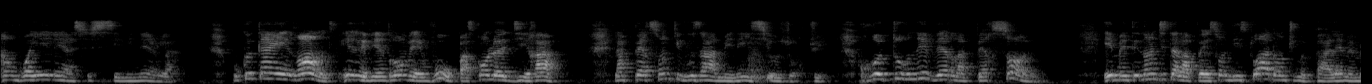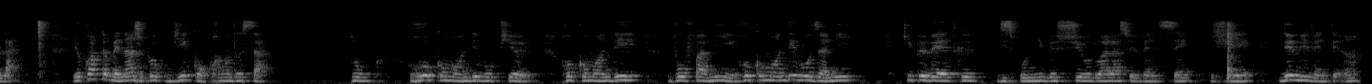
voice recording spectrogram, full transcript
Envoyez-les à ce séminaire-là. Pour que quand ils rentrent, ils reviendront vers vous parce qu'on leur dira. La personne qui vous a amené ici aujourd'hui. Retournez vers la personne. Et maintenant, dites à la personne l'histoire dont tu me parlais même là. Je crois que maintenant, je peux bien comprendre ça. Donc, recommandez vos fioles, recommandez vos familles, recommandez vos amis qui peuvent être disponibles sur Douala ce 25 juillet 2021.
